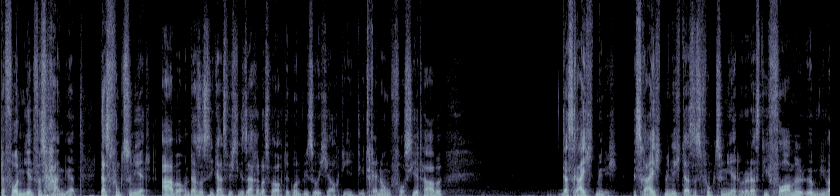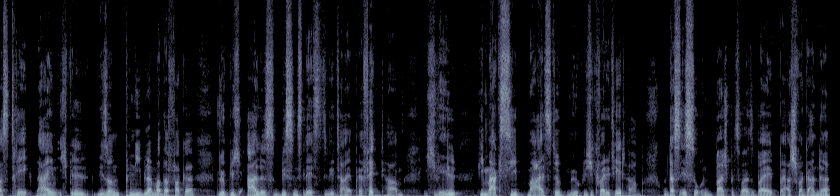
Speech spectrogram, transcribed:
Davor nie ein Versagen gehabt. Das funktioniert. Aber, und das ist die ganz wichtige Sache, das war auch der Grund, wieso ich ja auch die, die Trennung forciert habe, das reicht mir nicht es reicht mir nicht, dass es funktioniert oder dass die Formel irgendwie was trägt. Nein, ich will wie so ein penibler Motherfucker wirklich alles bis ins letzte Detail perfekt haben. Ich will die maximalste mögliche Qualität haben. Und das ist so. Und beispielsweise bei, bei Ashwagandha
